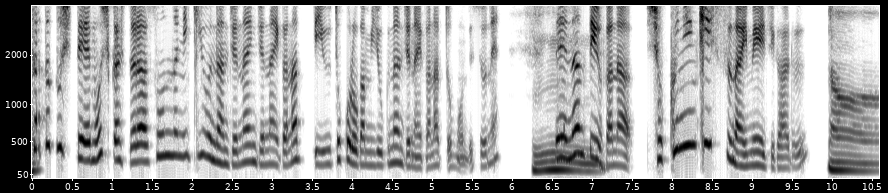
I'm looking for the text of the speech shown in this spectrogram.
方としてもしかしたらそんなに器用なんじゃないんじゃないかなっていうところが魅力なんじゃないかなと思うんですよね。で、なんていう。かな、職人気質なイメージがある。あ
